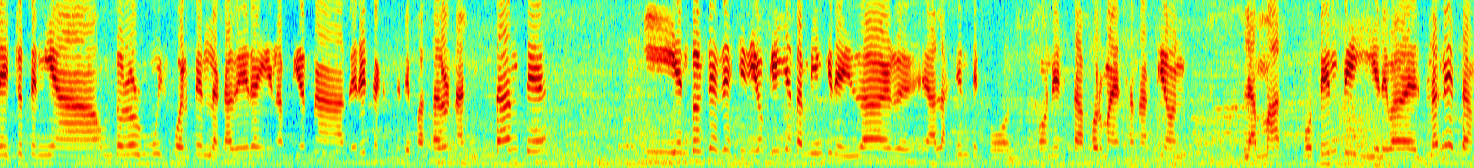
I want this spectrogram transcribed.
de hecho tenía un dolor muy fuerte en la cadera y en la pierna derecha que se le pasaron al instante. Y entonces decidió que ella también quiere ayudar eh, a la gente con, con esta forma de sanación, la más potente y elevada del planeta.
